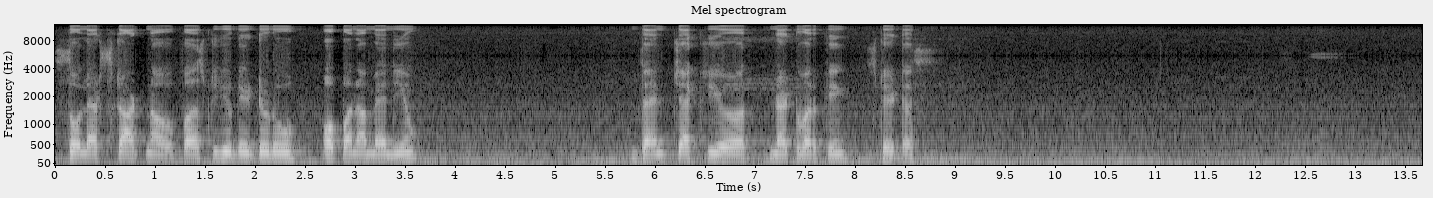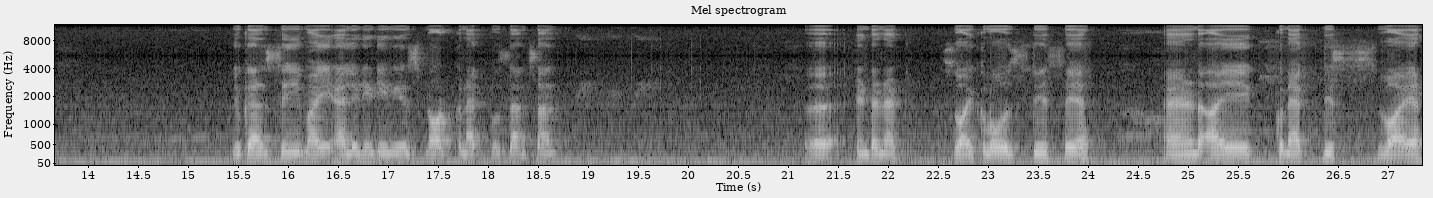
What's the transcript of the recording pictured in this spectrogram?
So let's start now. First you need to do open a menu. Then check your networking status. You can see my LED TV is not connect to Samsung uh, internet so I close this here and I connect this wire.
